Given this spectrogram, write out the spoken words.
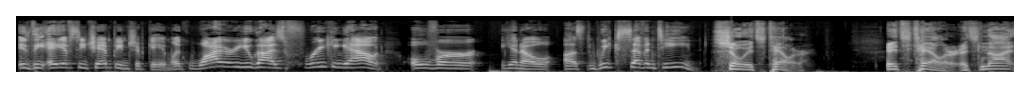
Is the AFC Championship game? Like, why are you guys freaking out over you know uh, week seventeen? So it's Taylor. It's Taylor. It's not,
